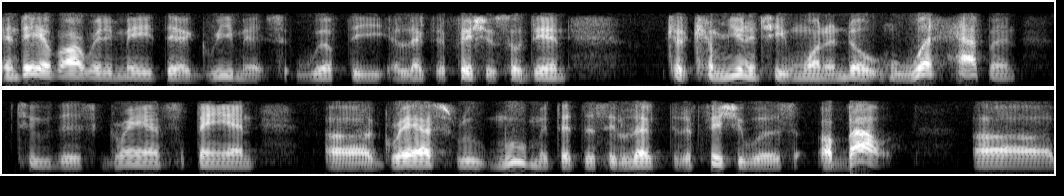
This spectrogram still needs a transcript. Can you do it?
and they have already made their agreements with the elected officials. So then, the community want to know what happened to this grandstand uh, grassroots movement that this elected official was about. Uh,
